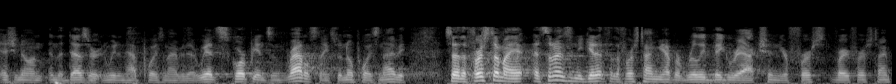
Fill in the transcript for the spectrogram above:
as you know, in, in the desert, and we didn't have poison ivy there. We had scorpions and rattlesnakes, but no poison ivy. So the first time I, sometimes when you get it for the first time, you have a really big reaction, your first, very first time.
